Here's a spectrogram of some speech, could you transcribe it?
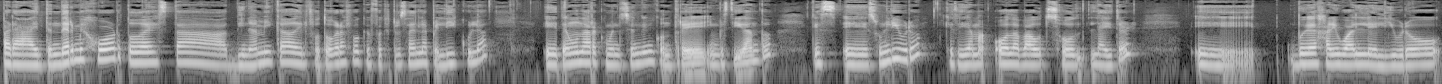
Para entender mejor toda esta dinámica del fotógrafo que fue expresada en la película, eh, tengo una recomendación que encontré investigando, que es, es, un libro que se llama All About Soul Lighter. Eh, voy a dejar igual el libro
